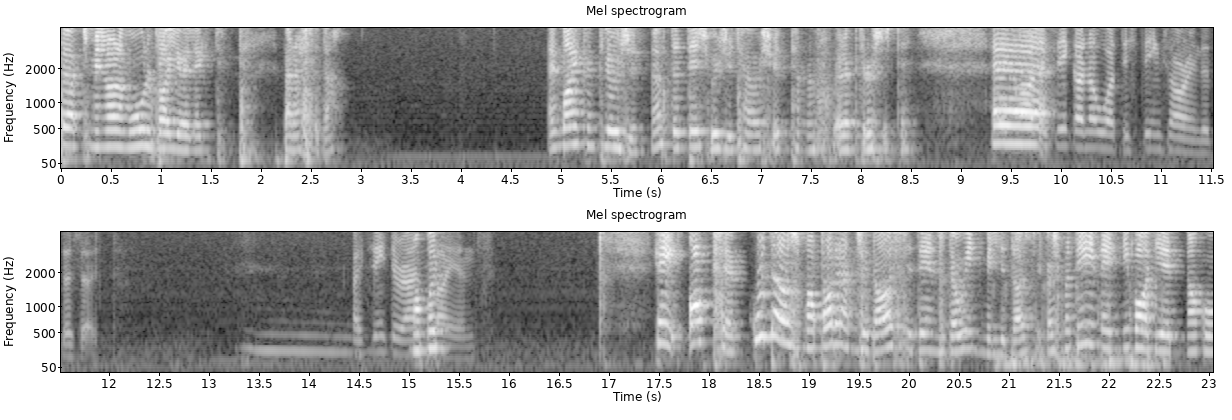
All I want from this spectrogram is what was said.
peaks meil olema hull palju elektrit pärast seda. And my conclusion, after this we should have a shit ton of electricity God, uh,. I think I know what these things are in the desert. I think they're ant lions. hei, Aksel, kuidas ma parem seda asja teen, seda windmillide asja, kas ma teen neid niimoodi, et nagu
